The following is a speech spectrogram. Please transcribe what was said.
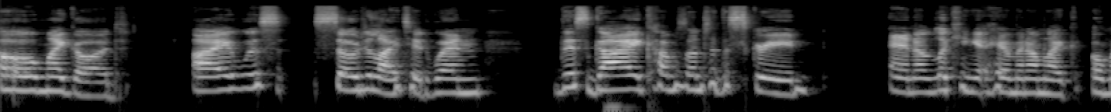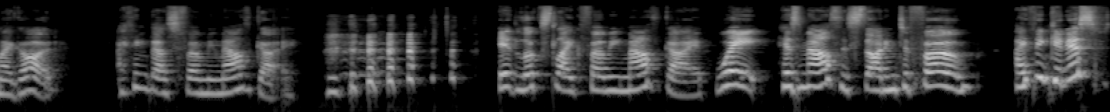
Oh my god. I was so delighted when this guy comes onto the screen and I'm looking at him and I'm like, oh my god, I think that's Foaming Mouth Guy. It looks like Foaming Mouth Guy. Wait, his mouth is starting to foam. I think it is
